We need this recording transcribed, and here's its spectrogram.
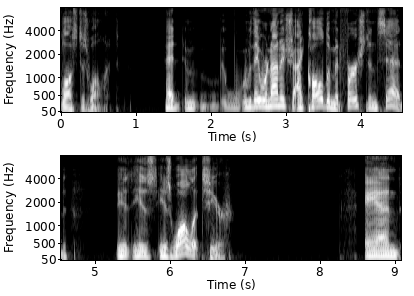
lost his wallet had they were not interested. I called him at first and said his his, his wallet's here, and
